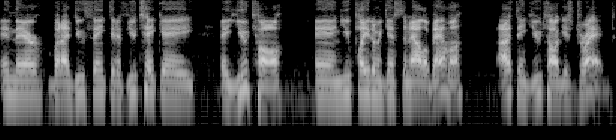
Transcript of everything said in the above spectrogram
in there? But I do think that if you take a a Utah and you played them against an Alabama, I think Utah gets dragged.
